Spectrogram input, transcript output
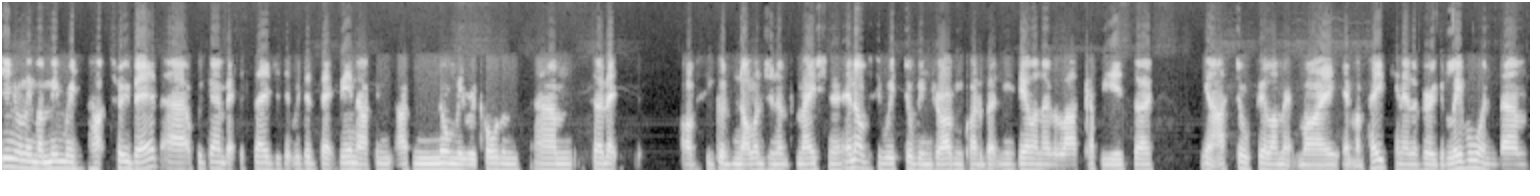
genuinely my memory's not too bad. Uh, if we're going back to stages that we did back then, I can I can normally recall them. Um, so that's obviously good knowledge and information. And obviously we've still been driving quite a bit in New Zealand over the last couple of years. So you know I still feel I'm at my at my peak and at a very good level. And um,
